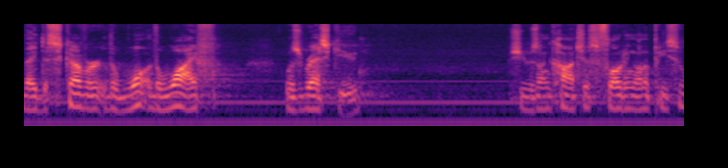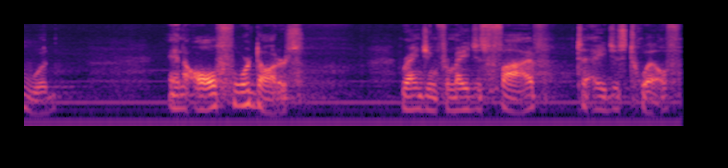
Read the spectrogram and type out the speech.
They discover the, the wife was rescued. She was unconscious, floating on a piece of wood. And all four daughters, ranging from ages 5 to ages 12,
